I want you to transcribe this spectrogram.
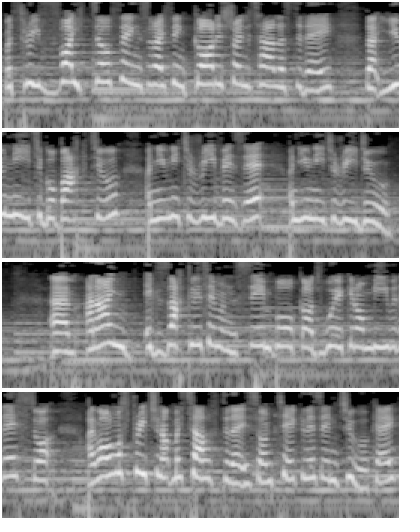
but three vital things that I think God is trying to tell us today that you need to go back to, and you need to revisit, and you need to redo. Um, and I'm exactly the same. I'm in the same boat. God's working on me with this, so I'm almost preaching up myself today, so I'm taking this in too, okay?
